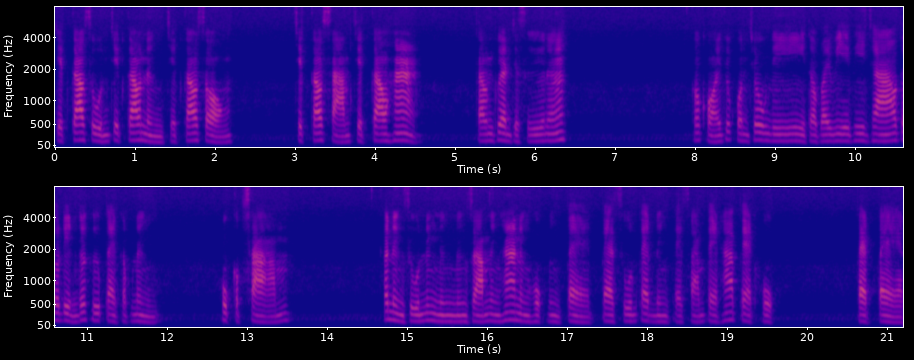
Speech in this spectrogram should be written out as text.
เจ็ดเก้าศูนย์เจ็ดเก้าหนึ่งเจ็ดเก้าสองเจ็ดเก้าสามเจ็ดเก้าห้าถ้าเพื่อนๆจะซื้อนะ ก็ขอให้ทุกคนโชคดี ต่อไป VIP เช้าตัวเด่นก็คือแปดกับหนึ่งหกกับสาม ก็หนึ่งศูนย์หนึ่งหนึ่งหนึ่งสามหนึ่งห้าหนึ่งหกหนึ่งแปดแปดศูนย์แปดหนึ่งแปดสามแปดห้าแปดหกแปดแปด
